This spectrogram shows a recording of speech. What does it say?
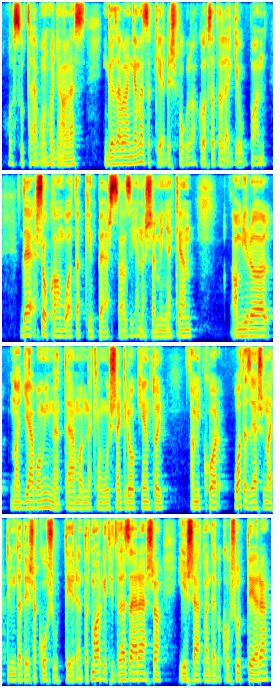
hosszú távon hogyan lesz. Igazából engem ez a kérdés foglalkoztat a legjobban. De sokan voltak kint persze az ilyen eseményeken, amiről nagyjából mindent elmond nekem újságíróként, hogy amikor volt az első nagy tüntetés a Kossuth téren, tehát Margit híd lezárása, és átmentek a Kossuth térre,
